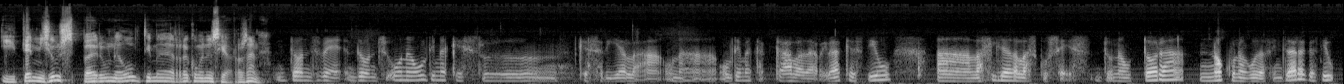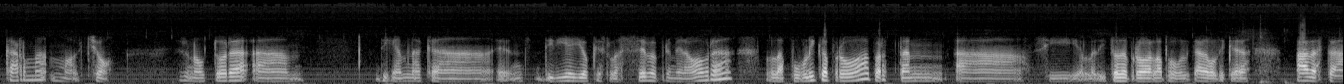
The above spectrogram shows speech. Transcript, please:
I temps just per una última recomanació, Rosana. Doncs bé, doncs una última que, és, que seria la, una última que acaba d'arribar, que es diu uh, La filla de l'escocès, d'una autora no coneguda fins ara, que es diu Carme Malchó. És una autora, uh, diguem-ne que eh, diria jo que és la seva primera obra, la publica Proa, per tant, uh, si l'editor de Proa l'ha publicada vol dir que ha d'estar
